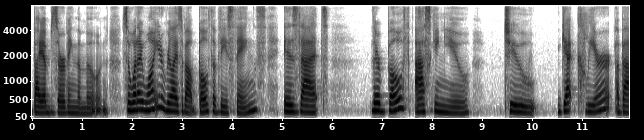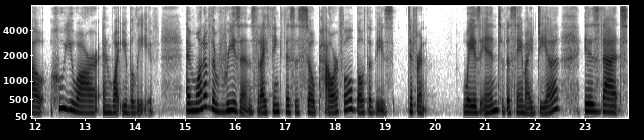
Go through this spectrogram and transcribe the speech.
by observing the moon. So, what I want you to realize about both of these things is that they're both asking you to get clear about who you are and what you believe. And one of the reasons that I think this is so powerful, both of these different ways into the same idea, is that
